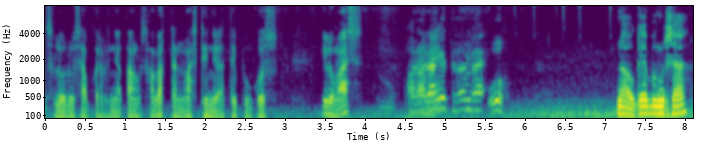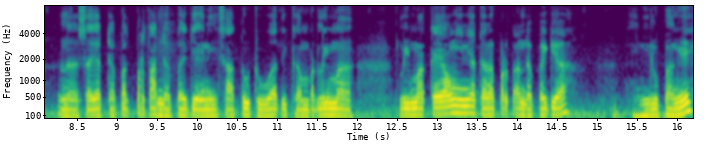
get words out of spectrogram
seluruh subscribernya Kang Sambak dan Mas Din ya, dibungkus. Ini loh, Mas. Barangnya delon rek. Uh. Nah oke pemirsa. Nah saya dapat pertanda baik ya ini. 1, 2, 3, 4, 5 5 keong ini adalah pertanda baik ya. Ini lubangnya.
